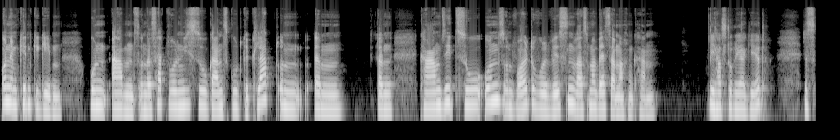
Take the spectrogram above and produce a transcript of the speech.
und dem Kind gegeben. Und abends. Und das hat wohl nicht so ganz gut geklappt. Und ähm, dann kam sie zu uns und wollte wohl wissen, was man besser machen kann. Wie hast du reagiert? Das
